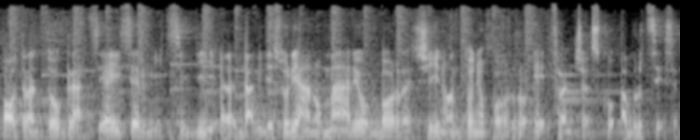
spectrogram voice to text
Otranto grazie ai servizi di eh, Davide Suriano, Mario Borracino, Antonio Porro e Francesco Abruzzese.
